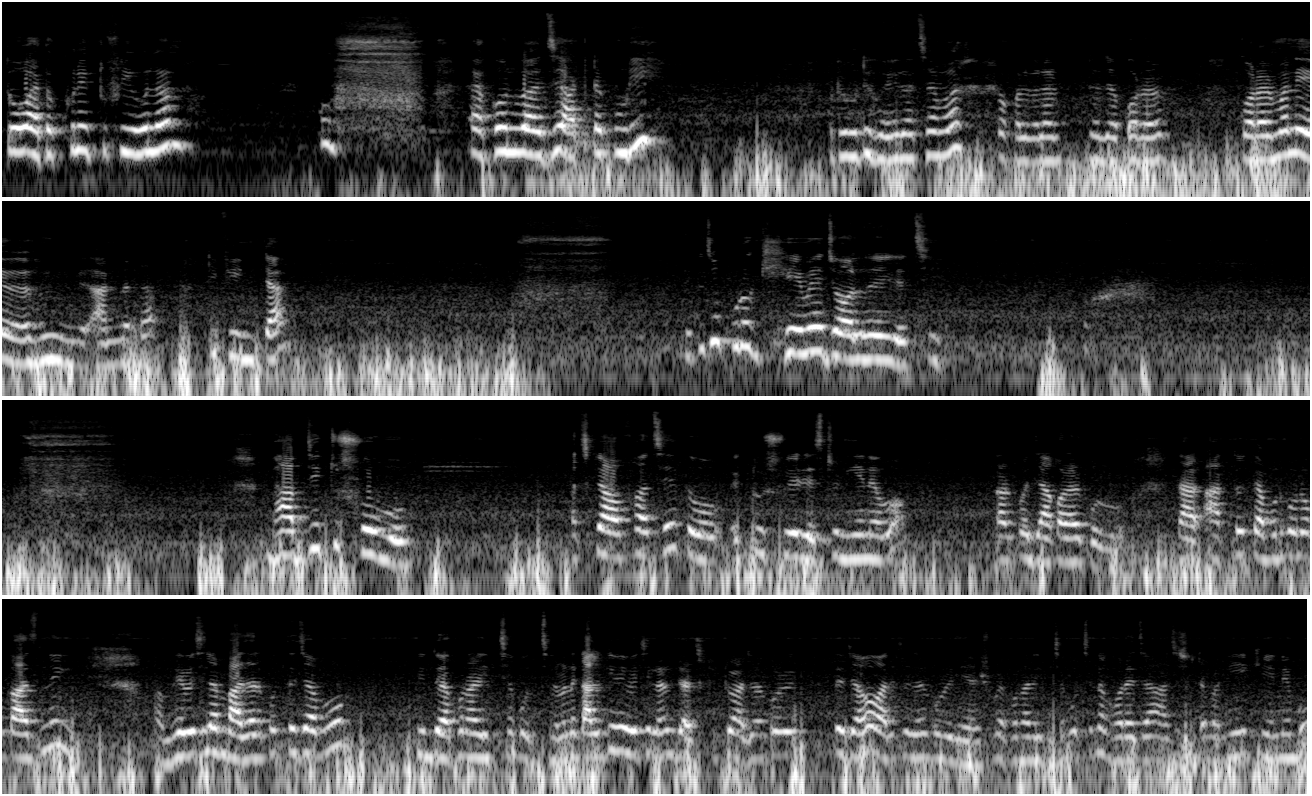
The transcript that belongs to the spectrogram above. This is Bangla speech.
তো এতক্ষণে একটু ফ্রি হলাম। উফ। এখন বাজে আটটা কুড়ি। মোটামুটি হয়ে গেছে আমার। সকালবেলার যা করার করার মানে রান্নাটা, টিফিনটা। দেখেছ পুরো ঘেমে জল হয়ে গেছি। ভাবছি একটু শোবো। আজকে অফ আছে, তো একটু শুয়ে রেস্ট নিয়ে নেব। তারপর যা করার করব। তার আর তো তেমন কোনো কাজ নেই। ভেবেছিলাম বাজার করতে যাব। কিন্তু এখন আর ইচ্ছা করছে না। মানে কালকে ভেবেছিলাম যে আজকে একটু বাজার করতে যাও আজ বাজার করে নিয়ে আসব। এখন আর ইচ্ছা করছে না, ঘরে যা আছে সেটা বানিয়ে খেয়ে নেব।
